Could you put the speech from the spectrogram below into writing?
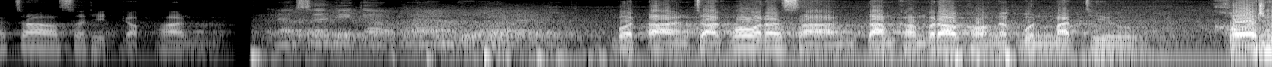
ระเจ้าสถิตกับท่าน และสถิตกับท่าน บทอ่านจากพระวรสารตามคำเล่าของนักบุญมัทธิว ขอถ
